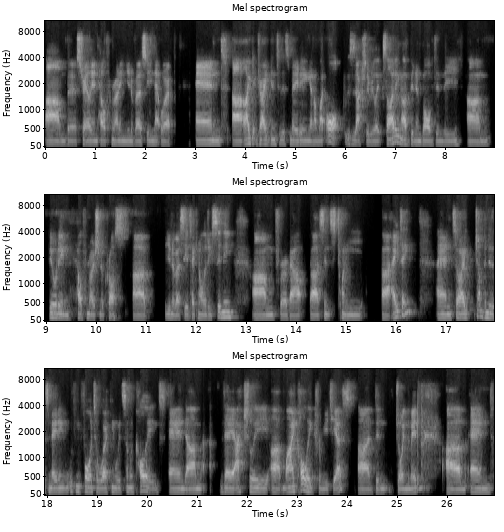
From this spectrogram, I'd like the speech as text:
um, the Australian Health Promoting University Network. And uh, I get dragged into this meeting and I'm like, oh, this is actually really exciting. I've been involved in the um, building health promotion across uh, University of Technology Sydney um, for about uh, since 2018. And so I jump into this meeting looking forward to working with some of colleagues and um, they actually, uh, my colleague from UTS uh, didn't join the meeting. Um, and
